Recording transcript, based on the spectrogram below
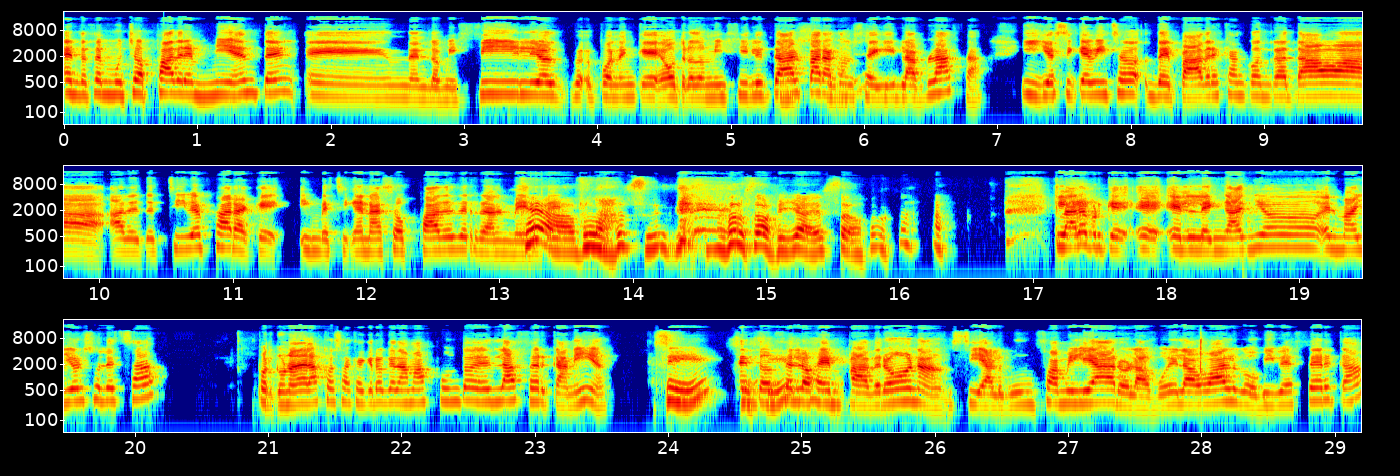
Entonces muchos padres mienten en el domicilio, ponen que otro domicilio y tal para conseguir la plaza. Y yo sí que he visto de padres que han contratado a, detectives para que investiguen a esos padres de realmente. ¿Qué hablas? No sabía eso. claro, porque eh, el engaño, el mayor suele estar, porque una de las cosas que creo que da más puntos es la cercanía. Sí. Entonces los empadronan, si algún familiar o la abuela o algo vive cerca,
